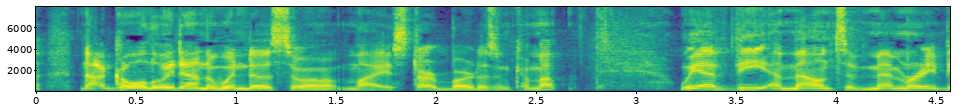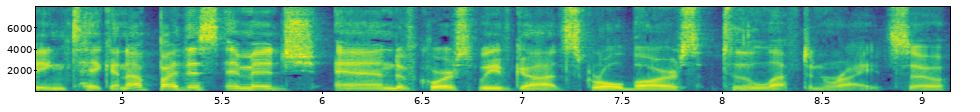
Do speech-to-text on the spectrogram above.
not go all the way down to Windows so my start bar doesn't come up. We have the amount of memory being taken up by this image, and of course we've got scroll bars to the left and right. So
